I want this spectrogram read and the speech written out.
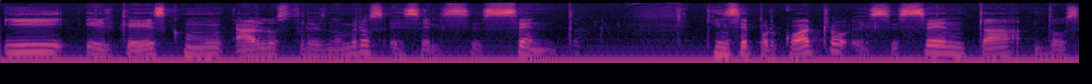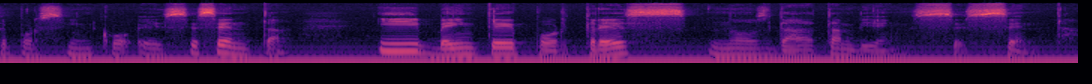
y el que es común a los tres números es el 60. 15 por 4 es 60, 12 por 5 es 60 y 20 por 3 nos da también 60.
